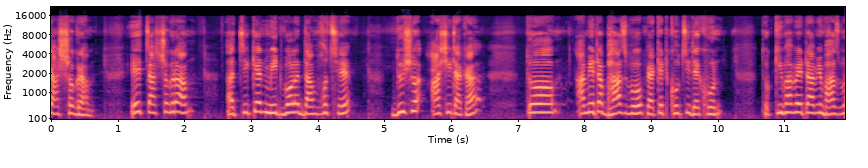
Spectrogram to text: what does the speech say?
চারশো গ্রাম। এই চারশো গ্রাম চিকেন মিট বলের দাম হচ্ছে দুশো আশি টাকা। তো আমি এটা ভাজবো প্যাকেট খুলছি, দেখুন। তো কীভাবে এটা আমি ভাজবো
